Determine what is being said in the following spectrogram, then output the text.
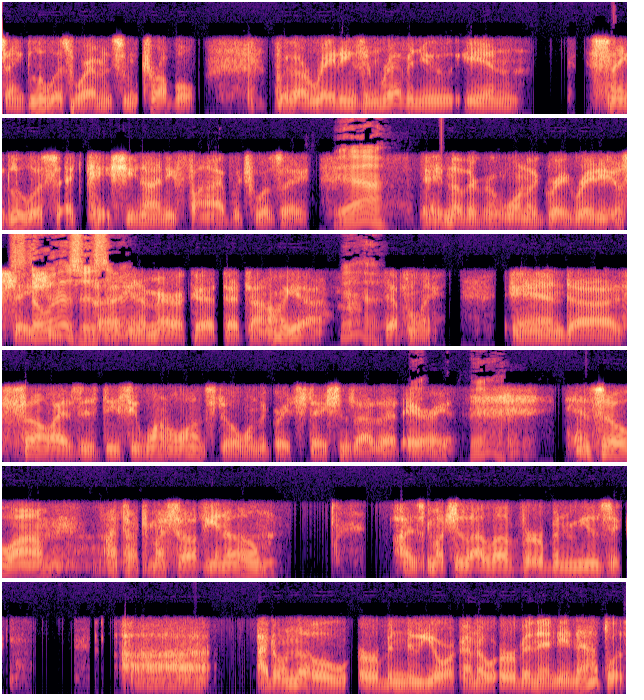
St. Louis? We're having some trouble with our ratings and revenue in." St. Louis at KSHE 95, which was a Yeah. another one of the great radio stations is, uh, in America at that time. Oh yeah, Yeah. definitely. And uh, so, as is DC 101, still one of the great stations out of that area. Yeah. And so, um, I thought to myself, you know, as much as I love urban music, uh, I don't know urban New York. I know urban Indianapolis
